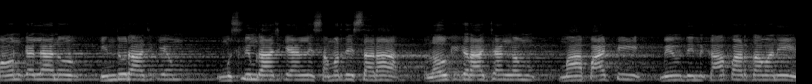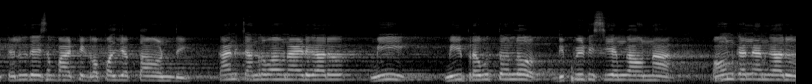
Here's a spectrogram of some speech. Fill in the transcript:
పవన్ కళ్యాణ్ హిందూ రాజకీయం ముస్లిం రాజకీయాల్ని సమర్థిస్తారా? లౌకిక రాజ్యాంగం మా పార్టీ మేము దీన్ని కాపాడుతామని తెలుగుదేశం పార్టీ గొప్పలు చెప్తా ఉంది. కానీ చంద్రబాబు నాయుడు గారు మీ మీ ప్రభుత్వంలో డిప్యూటీ సీఎంగా ఉన్న పవన్ కళ్యాణ్ గారు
